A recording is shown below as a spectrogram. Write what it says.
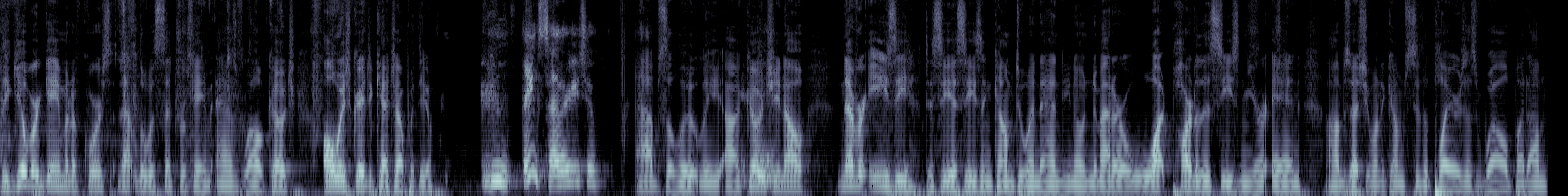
the Gilbert game and, of course, that Lewis Central game as well, Coach. Always great to catch up with you. Thanks, Tyler. You too. Absolutely. Uh, Coach, you know, never easy to see a season come to an end, you know, no matter what part of the season you're in, um, especially when it comes to the players as well. But um,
